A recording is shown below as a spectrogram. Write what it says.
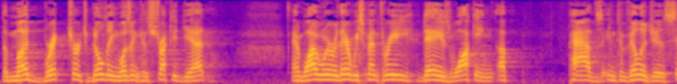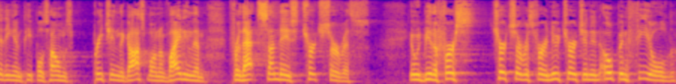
The mud brick church building wasn't constructed yet. And while we were there, we spent three days walking up paths into villages, sitting in people's homes, preaching the gospel and inviting them for that Sunday's church service. It would be the first church service for a new church in an open field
